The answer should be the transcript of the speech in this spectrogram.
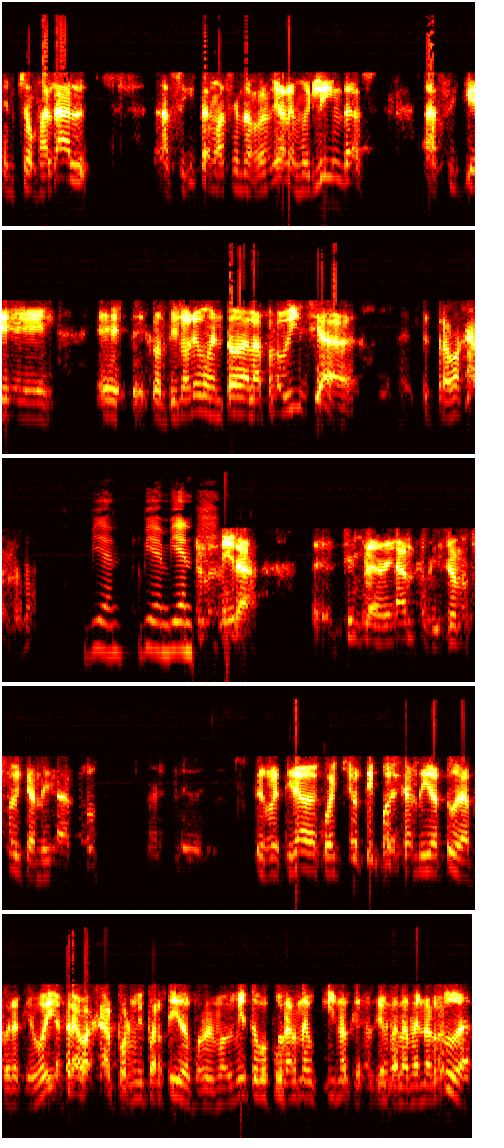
en Chomalal, así que estamos haciendo reuniones muy lindas, así que este, continuaremos en toda la provincia este, trabajando, ¿no? Bien, bien, bien. De manera, eh, siempre adelanto que yo no soy candidato, este, estoy retirado de cualquier tipo de candidatura, pero que voy a trabajar por mi partido, por el Movimiento Popular Neuquino, que no quepa la menor duda.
